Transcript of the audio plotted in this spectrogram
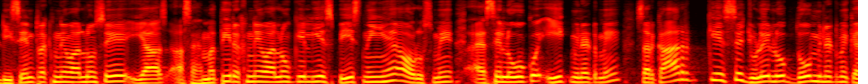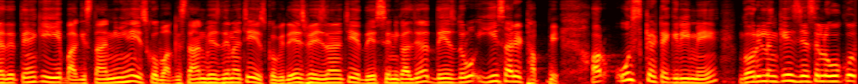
डिसेंट रखने वालों से या असहमति रखने वालों के लिए स्पेस नहीं है और उसमें ऐसे लोगों को एक मिनट में, सरकार के से जुड़े लोग दो मिनट में कह देते हैं कि ये पाकिस्तानी है, इसको पाकिस्तान भेज देना चाहिए, इसको विदेश भेज देना चाहिए, देश से निकाल देना देशद्रोह ये सारे ठप्पे। और उस कैटेगरी में गौरी लंकेश जैसे लोगों को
